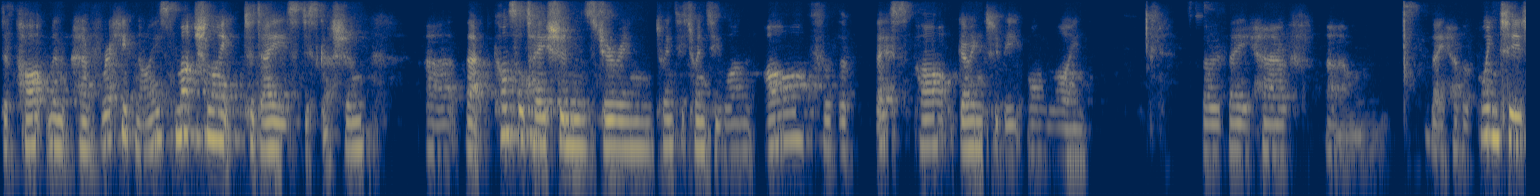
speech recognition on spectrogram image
department have recognised, much like today's discussion, uh, that consultations during 2021 are for the best part going to be online. So they have um, they have appointed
